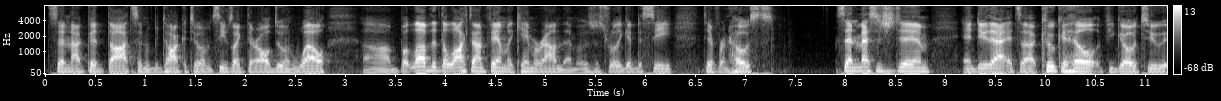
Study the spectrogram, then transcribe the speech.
sending out good thoughts. And we've been talking to him. It seems like they're all doing well. Um, but love that the Locked On family came around them. It was just really good to see different hosts send message to him and do that. It's uh, Kuka Hill. If you go to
